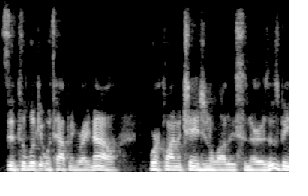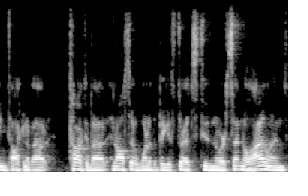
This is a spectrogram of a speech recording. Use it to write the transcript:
is it to look at what's happening right now, where climate change in a lot of these scenarios is being talked about, talked about, and also one of the biggest threats to the North Sentinel Island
